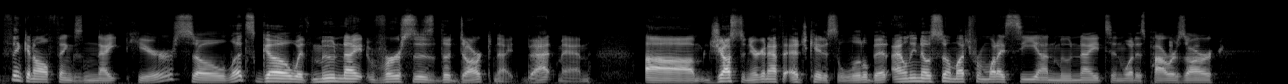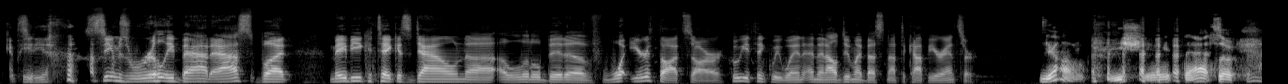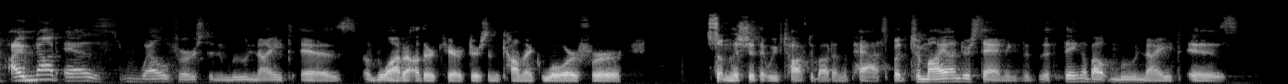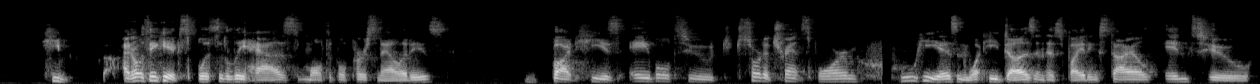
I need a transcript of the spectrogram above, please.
thinking all things night here, so let's go with Moon Knight versus the Dark Knight, Batman. Um, Justin, you're gonna have to educate us a little bit. I only know so much from what I see on Moon Knight and what his powers are. Wikipedia. Seems really badass, but maybe you could take us down uh, a little bit of what your thoughts are, who you think we win, and then I'll do my best not to copy your answer. Yeah, I appreciate that. So I'm not as well versed in Moon Knight as a lot of other characters in comic lore for some of the shit that we've talked about in the past. But to my understanding, the, the thing about Moon Knight is he I don't think he explicitly has multiple personalities, but he's able to sort of transform who he is and what he does in his fighting style into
